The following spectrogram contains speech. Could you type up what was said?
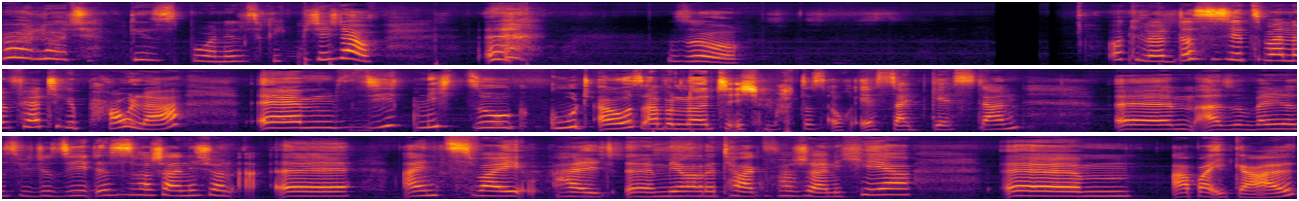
Oh, Leute, dieses Bohren, das regt mich echt auf. So. Okay, Leute, das ist jetzt meine fertige Paula. Ähm, sieht nicht so gut aus, aber Leute, ich mache das auch erst seit gestern. Ähm, also wenn ihr das Video seht, ist es wahrscheinlich schon äh, ein, zwei, halt äh, mehrere Tage wahrscheinlich her. Ähm, aber egal.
